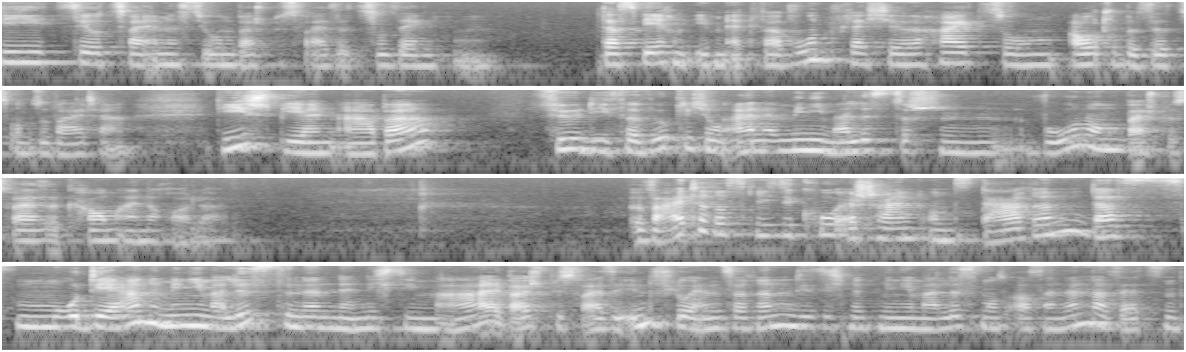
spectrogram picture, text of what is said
die CO2-Emissionen beispielsweise zu senken. Das wären eben etwa Wohnfläche, Heizung, Autobesitz und so weiter. Die spielen aber für die Verwirklichung einer minimalistischen Wohnung beispielsweise kaum eine Rolle. Weiteres Risiko erscheint uns darin, dass moderne Minimalistinnen, nenne ich sie mal, beispielsweise Influencerinnen, die sich mit Minimalismus auseinandersetzen,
